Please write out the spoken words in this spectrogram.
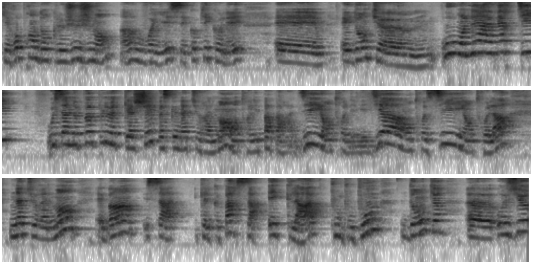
qui reprend donc le jugement, hein, vous voyez, c'est copier-coller, et, donc, où on est averti, où ça ne peut plus être caché, parce que naturellement, entre les paparazzi, entre les médias, entre ci, entre là, naturellement, eh ben, ça, quelque part, ça éclate, poum poum poum, donc, euh, aux yeux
